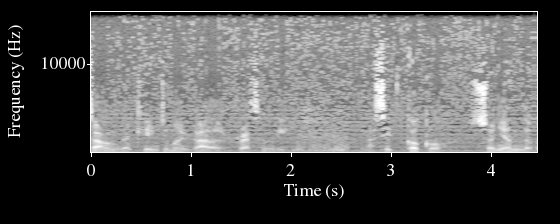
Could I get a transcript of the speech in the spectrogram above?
song that came to my radar recently. Acid Coco, Soñando.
